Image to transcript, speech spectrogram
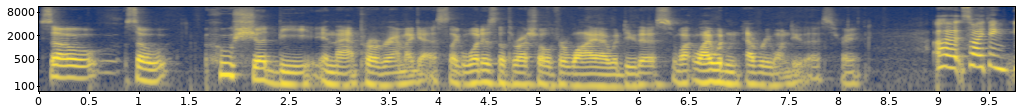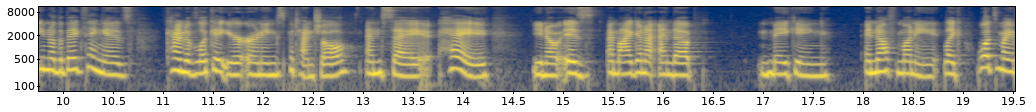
So so who should be in that program, I guess? Like what is the threshold for why I would do this? Why, why wouldn't everyone do this, right? Uh, so I think you know the big thing is kind of look at your earnings potential and say, hey, you know, is am I going to end up making enough money? Like what's my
